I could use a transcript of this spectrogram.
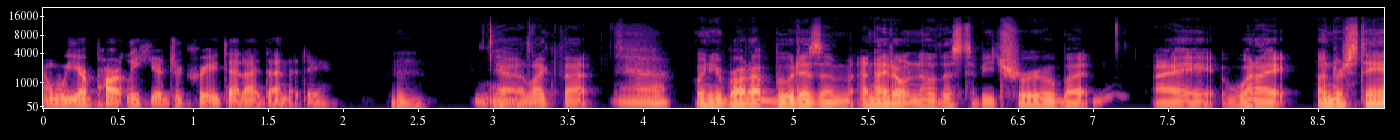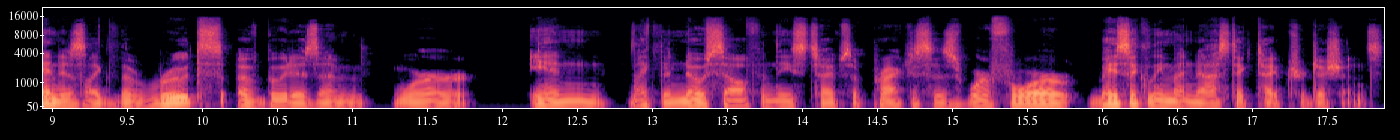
And we are partly here to create that identity. Mm. yeah, yeah, i like that. Yeah. When you brought up buddhism and i don't know this to be true but i what i understand is like the roots of buddhism were in like the no self and these types of practices were for basically monastic type traditions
